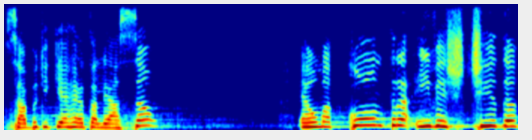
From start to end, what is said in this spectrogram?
Sabe o que é retaliação? É uma contra-investida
